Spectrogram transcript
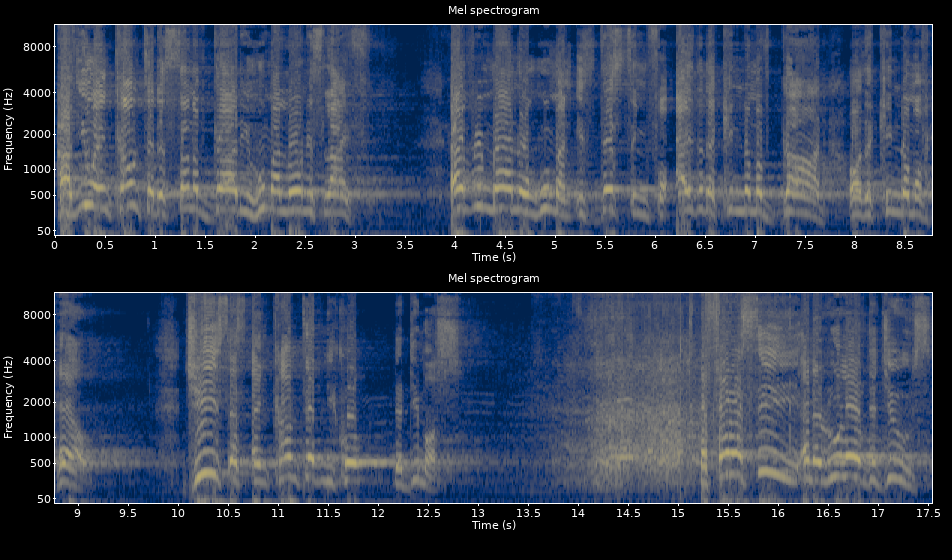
Have you encountered the Son of God in whom alone is life? Every man or woman is destined for either the kingdom of God or the kingdom of hell. Jesus encountered Nico the Demos, a Pharisee and a ruler of the Jews.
